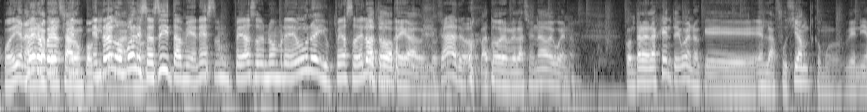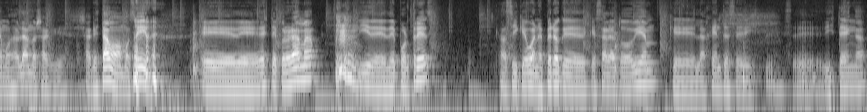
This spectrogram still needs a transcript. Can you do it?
podrían haberlo pensado en, un poquito en Dragon más, Ball ¿no? es así también, es un pedazo de nombre de uno y un pedazo del Va otro. todo pegado, entonces. Claro. Va todo relacionado y bueno. Contarle a la gente, bueno, que es la fusión, como veníamos hablando, ya que, ya que estamos, vamos a ir, eh, de, de este programa y de, de por tres. Así que bueno, espero que, que salga todo bien, que la gente se, dis- se distenga,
